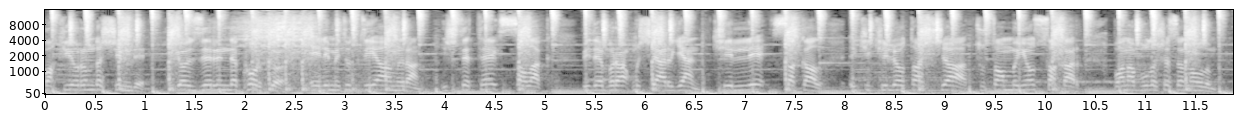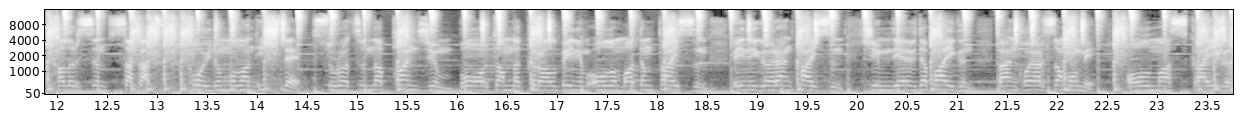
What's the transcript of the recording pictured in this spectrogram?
Bakıyorum da şimdi gözlerinde korku. Elimi tut diye anıran işte tek salak. Bir de bırakmış ergen kirli sakal iki kilo taşça tutamıyor sakar. Bana bulaşasan oğlum kalırsın sakat. Koydum ulan işte suratında pancım. Bu ortamda kral benim oğlum adım Tyson. Beni gören kaysın şimdi evde baygın. Ben koyarsam omi olmaz kaygın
